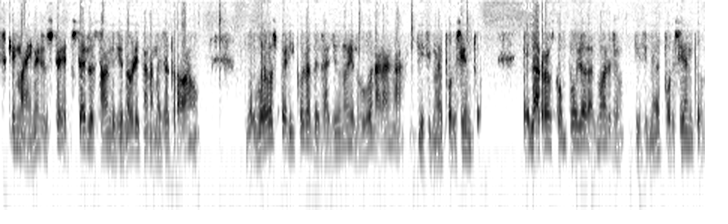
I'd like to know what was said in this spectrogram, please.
Es que imagínese usted, ustedes lo estaban diciendo ahorita en la mesa de trabajo, los huevos pericos al desayuno y el jugo de naranja, 19%, el arroz con pollo al almuerzo, 19%,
